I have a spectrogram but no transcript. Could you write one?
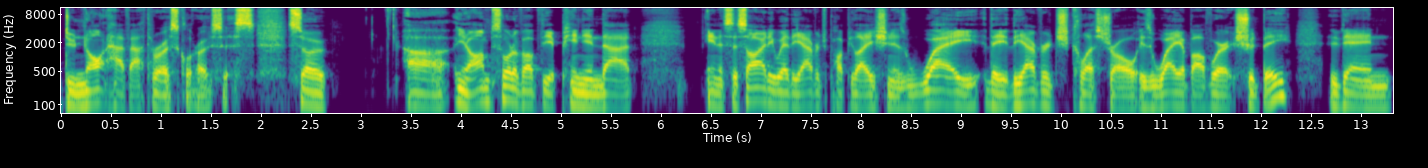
do not have atherosclerosis. So, uh, you know, I'm sort of of the opinion that in a society where the average population is way, the, the average cholesterol is way above where it should be, then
